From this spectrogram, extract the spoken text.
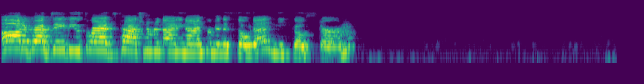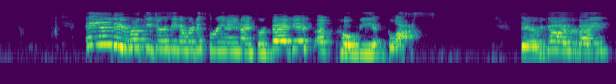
Autograph debut threads, patch number 99 for Minnesota, Nico Sturm. And a rookie jersey number to 399 for Vegas of Cody Glass. There we go, everybody.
